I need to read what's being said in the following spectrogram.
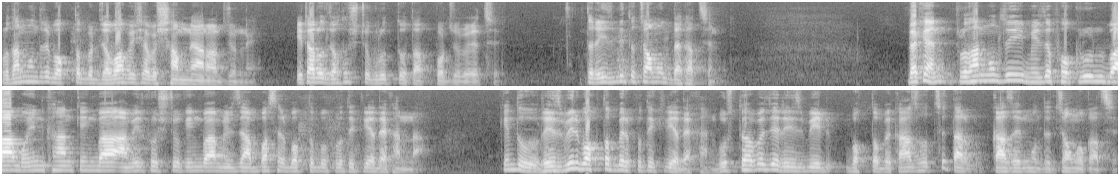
প্রধানমন্ত্রীর বক্তব্যের জবাব হিসাবে সামনে আনার জন্যে। এটারও যথেষ্ট গুরুত্ব তাৎপর্য রয়েছে। তো রিজবি তো চমক দেখাচ্ছেন। দেখেন, প্রধানমন্ত্রী মির্জা ফখরুল বা মঈন খান কিংবা আমির খসরু কিংবা মির্জা আব্বাসের বক্তব্য প্রতিক্রিয়া দেখান না। কিন্তু রিজবির বক্তব্যের প্রতিক্রিয়া দেখান। বুঝতে হবে যে রিজবির বক্তব্যে কাজ হচ্ছে, তার কাজের মধ্যে চমক আছে।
